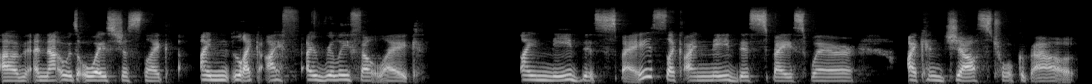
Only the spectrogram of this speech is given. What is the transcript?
um, and that was always just like I like I I really felt like I need this space. Like I need this space where I can just talk about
